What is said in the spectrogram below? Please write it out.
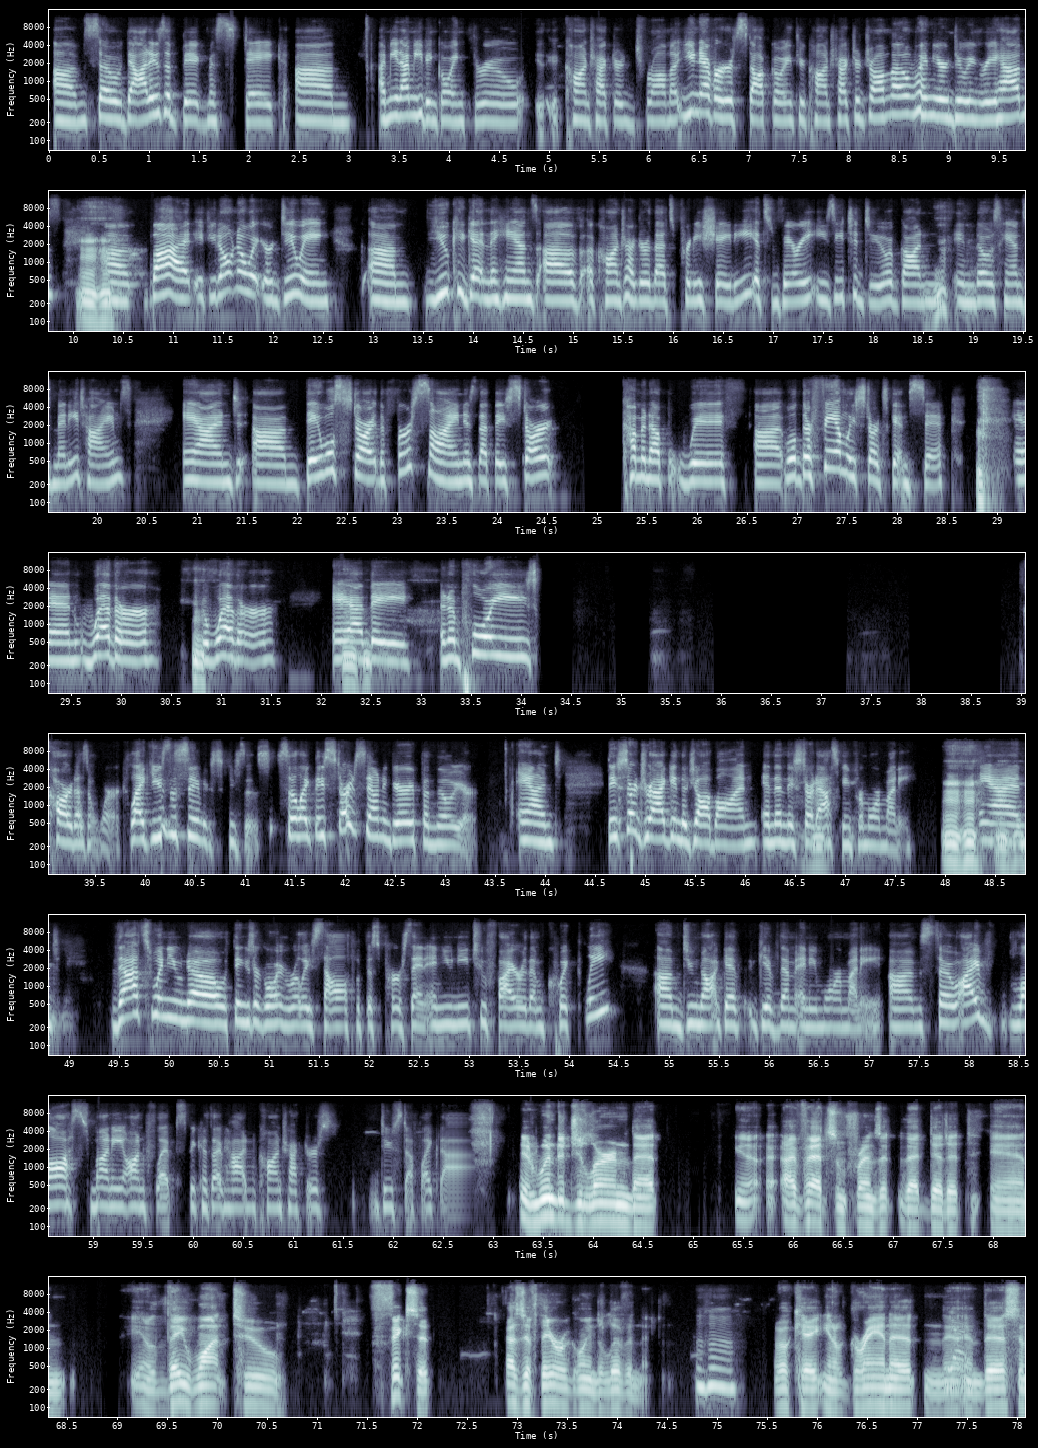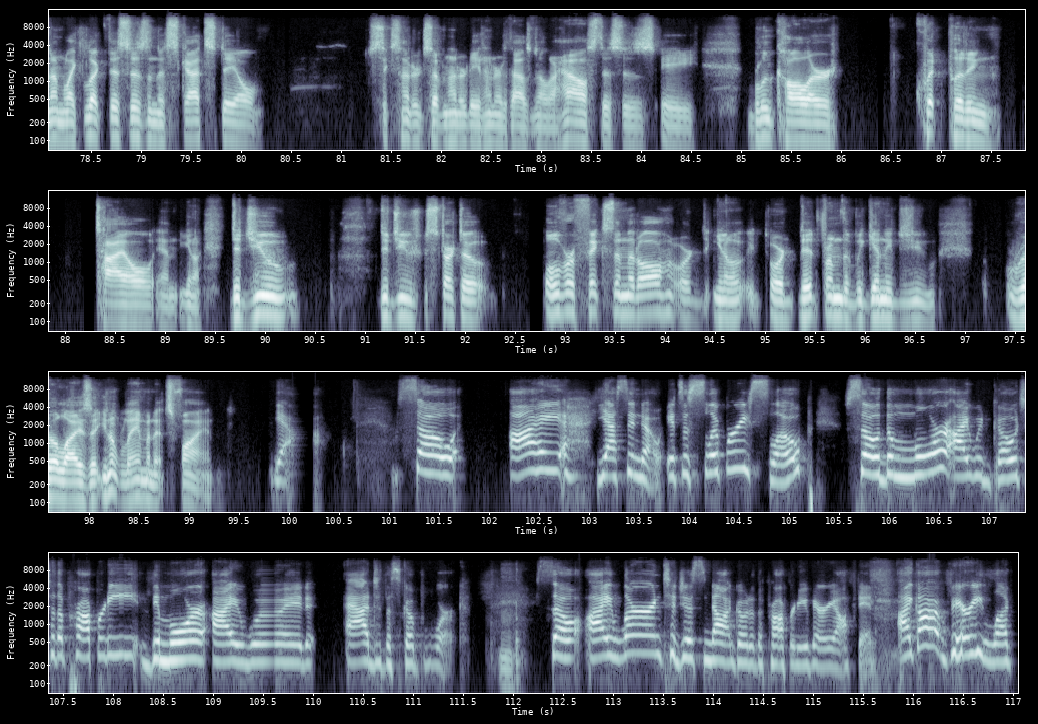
Um, so that is a big mistake. Um, I mean, I'm even going through uh, contractor drama. You never stop going through contractor drama when you're doing rehabs. Mm-hmm. Um, but if you don't know what you're doing, um, you could get in the hands of a contractor that's pretty shady. It's very easy to do. I've gotten in those hands many times. And um, they will start, the first sign is that they start coming up with, uh, well, their family starts getting sick and weather, the weather, and mm-hmm. they, an employee's car doesn't work. Like use the same excuses. So like they start sounding very familiar and they start dragging the job on and then they start mm-hmm. asking for more money. Mm-hmm, and mm-hmm. that's when you know things are going really south with this person and you need to fire them quickly. Um, do not give give them any more money. Um, so I've lost money on flips because I've had contractors do stuff like that. And when did you learn that? You know, I've had some friends that that did it, and you know they want to fix it as if they were going to live in it mm-hmm. okay you know granite and, yeah. and this and i'm like look this isn't a scottsdale 600 700 800000 dollar house this is a blue collar quit putting tile and you know did you did you start to over fix them at all or you know or did from the beginning did you realize that you know laminate's fine. Yeah. So i yes and no. It's a slippery slope. So the more i would go to the property the more i would add to the scope of work. Mm. so i learned to just not go to the property very often. I got very lucky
